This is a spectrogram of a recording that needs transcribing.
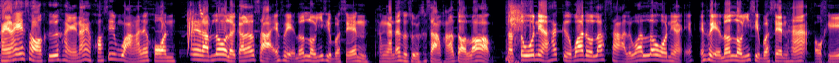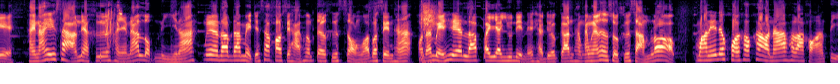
หายนะที่สองคือหายนะแห่งความสิ้นหวังนะทุกคนไม่ได้รับโล่หรือการรักษาเอฟเฟกต์ลดลง 20%ทำงานได้สูงสุดคือ 3 ครั้งต่อรอบศัตรูเนี่ยถ้าเกิดว่าโดนรักษาหรือว่าโล่เนี่ยเอฟเฟกต์ลดลง 20%ฮะโอเคหายนะที่สามเนี่ยคือหายนะหลบหนีนะ เมื่อรับดาเมจจะสร้างความเสียหายเพิ่มเติมคือ 200%ฮะของดาเมจที่ได้รับไปยังยูนิตในแถวเดียวกันทำงานได้สูงสุดคือ 3 รอบ มานี้ทุกคนคร่าวๆนะพลังของอันติ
